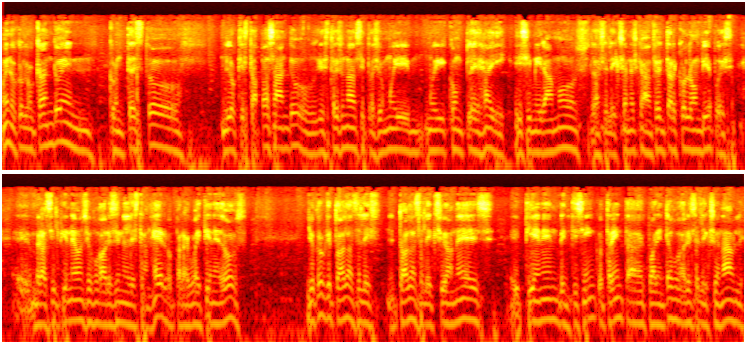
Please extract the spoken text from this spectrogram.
Bueno, colocando en contexto lo que está pasando, esta es una situación muy, muy compleja y, y si miramos las elecciones que va a enfrentar Colombia, pues eh, Brasil tiene 11 jugadores en el extranjero, Paraguay tiene dos. Yo creo que todas las, todas las elecciones eh, tienen 25, 30, 40 jugadores seleccionables.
